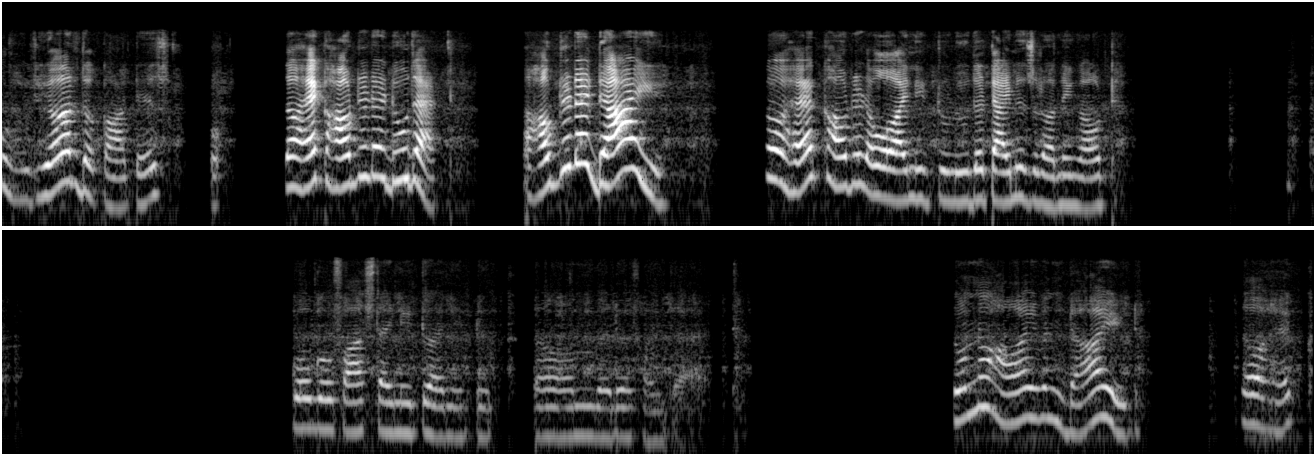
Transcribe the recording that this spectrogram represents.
Oh, here the cart is. Oh. The heck? How did I do that? How did I die? The heck? How did? Oh, I need to do. The time is running out. Go, go fast. I need to. I need to. Um, where do I find that? Don't know how I even died. The heck?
